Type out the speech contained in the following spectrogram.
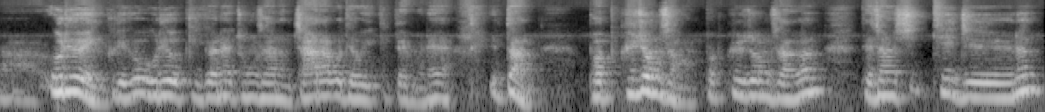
아, 의료인 그리고 의료기관에 종사하는 자라고 되어 있기 때문에 일단 법 규정상 법 규정상은 대전 시티즌은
